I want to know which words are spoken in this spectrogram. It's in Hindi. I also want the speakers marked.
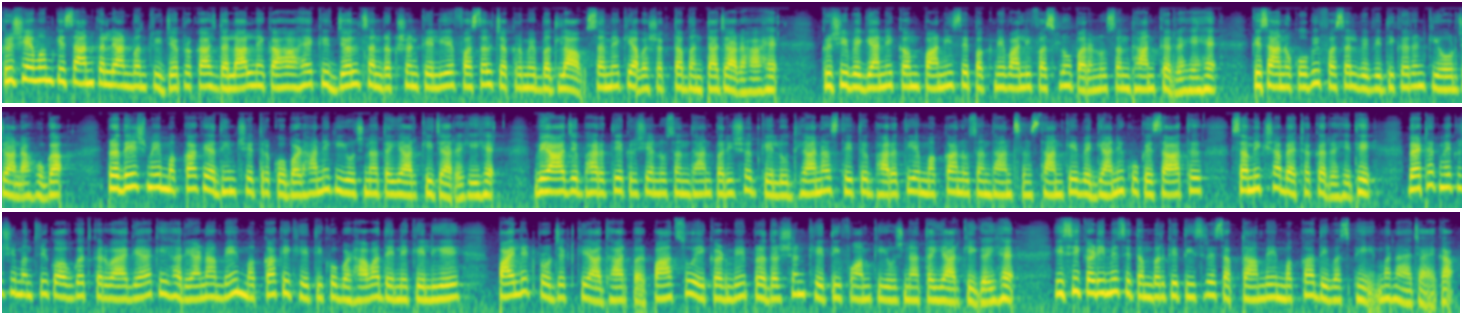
Speaker 1: कृषि एवं किसान कल्याण मंत्री जयप्रकाश दलाल ने कहा है कि जल संरक्षण के लिए फ़सल चक्र में बदलाव समय की आवश्यकता बनता जा रहा है। कृषि वैज्ञानिक कम पानी से पकने वाली फ़सलों पर अनुसंधान कर रहे हैं। किसानों को भी फ़सल विविधीकरण की ओर जाना होगा। प्रदेश में मक्का के अधीन क्षेत्र को बढ़ाने की योजना तैयार की जा रही है। वे आज भारतीय कृषि अनुसंधान परिषद के लुधियाना स्थित भारतीय मक्का अनुसंधान संस्थान के वैज्ञानिकों के साथ समीक्षा बैठक कर रहे थे। बैठक में कृषि मंत्री को अवगत करवाया गया कि हरियाणा में मक्का की खेती को बढ़ावा देने के लिए पायलट प्रोजेक्ट के आधार पर 500 एकड़ में प्रदर्शन खेती फार्म की योजना तैयार की गई है। इसी कड़ी में सितंबर के तीसरे सप्ताह में मक्का दिवस भी मनाया जाएगा।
